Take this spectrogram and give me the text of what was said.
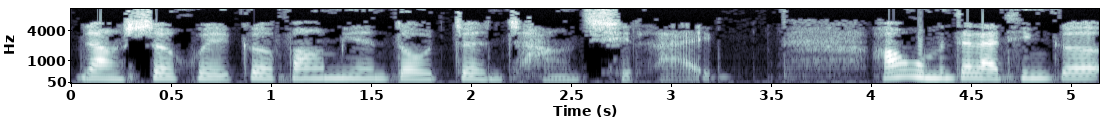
让社会各方面都正常起来。好，我们再来听歌，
